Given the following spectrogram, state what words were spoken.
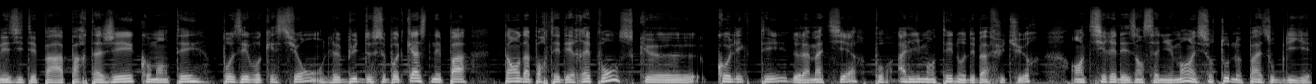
N'hésitez pas à partager, commenter, poser vos questions. Le but de ce podcast n'est pas tant d'apporter des réponses que collecter de la matière pour alimenter nos débats futurs, en tirer des enseignements et surtout ne pas oublier.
